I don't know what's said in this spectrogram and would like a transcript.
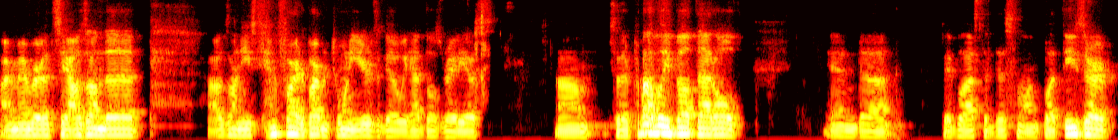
I remember, let's see, I was on the, I was on East End Fire Department 20 years ago. We had those radios. Um, so they're probably about that old and uh, they've lasted this long. But these are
